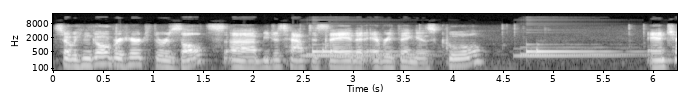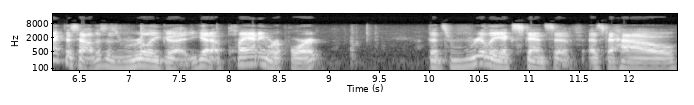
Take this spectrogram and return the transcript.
So we can go over here to the results. Uh, you just have to say that everything is cool. And check this out. This is really good. You get a planning report that's really extensive as to how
